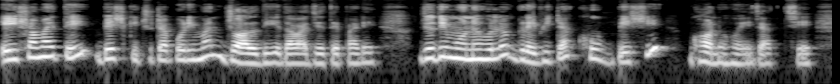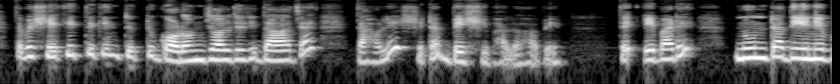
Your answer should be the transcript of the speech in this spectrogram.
এই সময়তেই বেশ কিছুটা পরিমাণ জল দিয়ে দেওয়া যেতে পারে। যদি মনে হলো গ্রেভিটা খুব বেশি ঘন হয়ে যাচ্ছে। তবে সেক্ষেত্রে কিন্তু একটু গরম জল যদি দেওয়া যায়, তাহলে সেটা বেশি ভালো হবে। তো এবারে নুনটা দিয়ে নেব।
